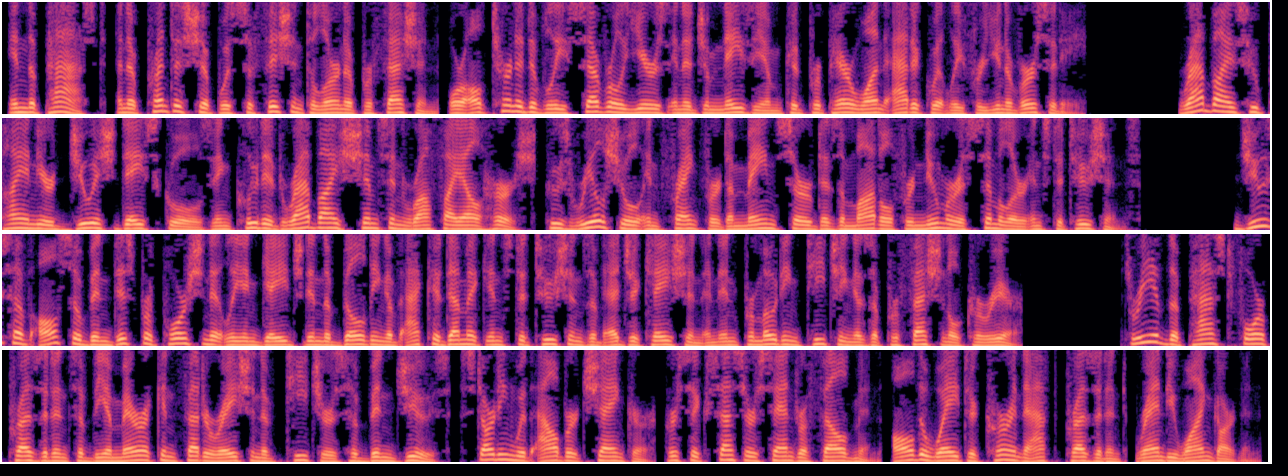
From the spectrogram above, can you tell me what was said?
In the past, an apprenticeship was sufficient to learn a profession, or alternatively several years in a gymnasium could prepare one adequately for university. Rabbis who pioneered Jewish day schools included Rabbi Shimson Raphael Hirsch, whose Realschule in Frankfurt am Main served as a model for numerous similar institutions. Jews have also been disproportionately engaged in the building of academic institutions of education and in promoting teaching as a professional career. Three of the past four presidents of the American Federation of Teachers have been Jews, starting with Albert Shanker, her successor Sandra Feldman, all the way to current AFT president, Randy Weingarten.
